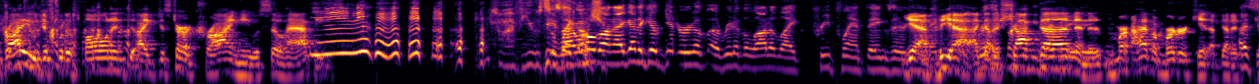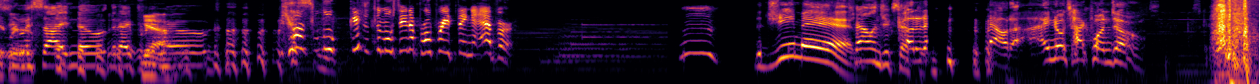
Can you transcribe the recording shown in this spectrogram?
probably just would have fallen into like just started crying. He was so happy. So have you. So He's like, won't hold you- on, I got to go get rid of uh, rid of a lot of like pre-planned things that are. Yeah, yeah. it I got a shotgun and a mur- I have a murder kit. I've got to get rid of. suicide note that I Yeah. pre-wrote. Because, Luke, it is the most inappropriate thing ever. Hmm, the G Man. challenge Cut accepted. it out. I, I know Taekwondo. I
